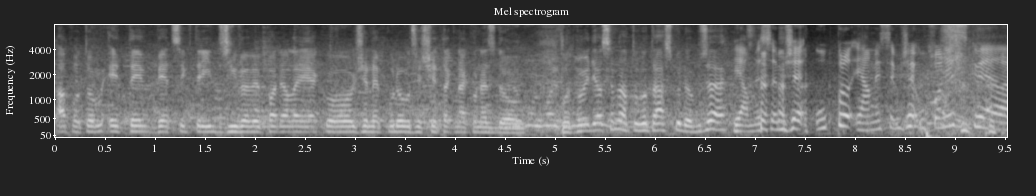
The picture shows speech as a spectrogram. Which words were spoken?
a potom i ty věci, které dříve vypadaly jako, že nepůjdou řešit, tak nakonec jdou. Odpověděl jsem na tu otázku do dobře. Já myslím, že, úpl, já myslím, že úplně skvěle,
